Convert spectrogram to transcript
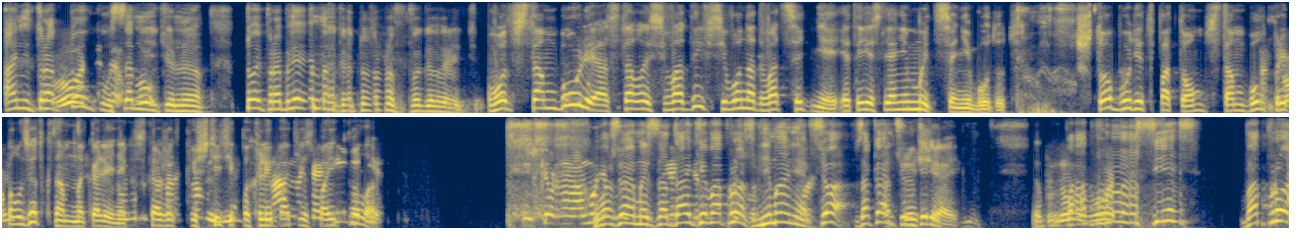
а не трактовку вот, сомнительную вот. той проблемы, о которой вы говорите. Вот в Стамбуле осталось воды всего на 20 дней. Это если они мыться не будут. Что будет потом? Стамбул приползет к нам на коленях, скажет, пустите похлебать из Байкала. Уважаемый, задайте вопрос. Внимание, все, заканчиваем. Ну, вопрос есть? Вопрос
